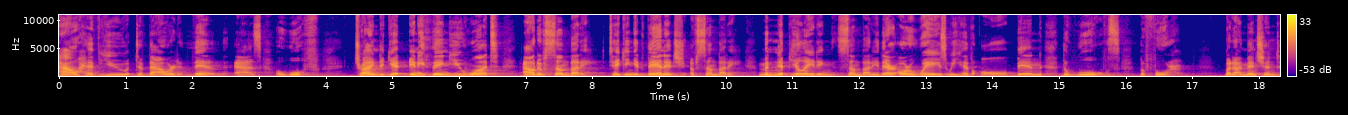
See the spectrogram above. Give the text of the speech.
How have you devoured them as a wolf? Trying to get anything you want out of somebody, taking advantage of somebody, manipulating somebody. There are ways we have all been the wolves before. But I mentioned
